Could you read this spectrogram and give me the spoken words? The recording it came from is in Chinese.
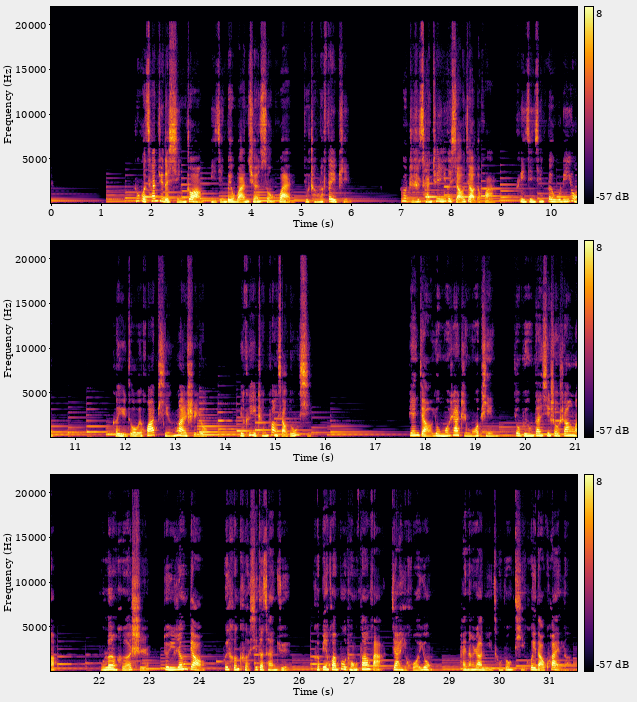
如果餐具的形状已经被完全损坏，就成了废品。若只是残缺一个小角的话，可以进行废物利用，可以作为花瓶来使用，也可以盛放小东西。边角用磨砂纸磨平，就不用担心受伤了。不论何时，对于扔掉会很可惜的餐具，可变换不同方法加以活用，还能让你从中体会到快乐。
